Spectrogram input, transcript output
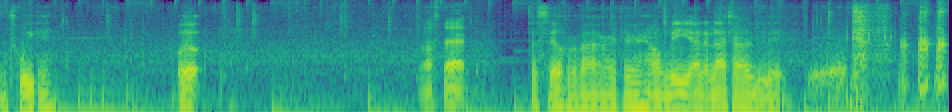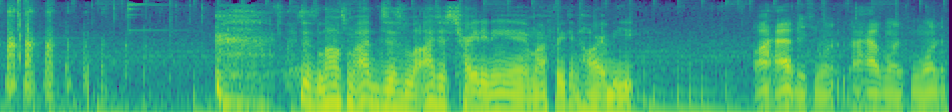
I'm tweaking. Well. Lost that. It's a self revive right there. On me, I did not try to do that. I just lost my. I just. I just traded in my freaking heartbeat. Oh, I have it if you want. I have one if you want it.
